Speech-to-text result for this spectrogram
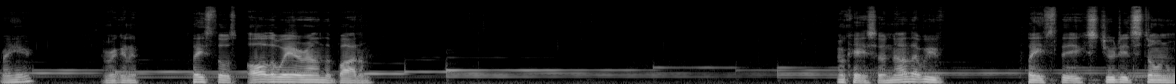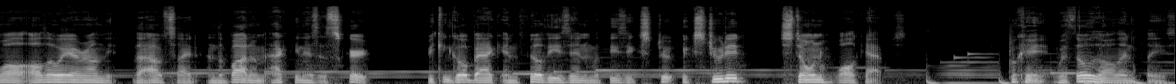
right here. And we're going to place those all the way around the bottom. Okay, so now that we've placed the extruded stone wall all the way around the, the outside and the bottom acting as a skirt, we can go back and fill these in with these extru extruded stone wall caps. Okay, with those all in place,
